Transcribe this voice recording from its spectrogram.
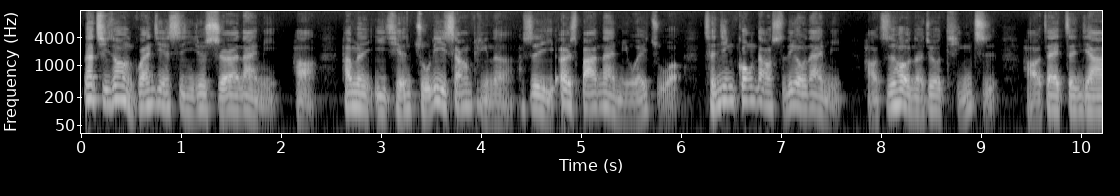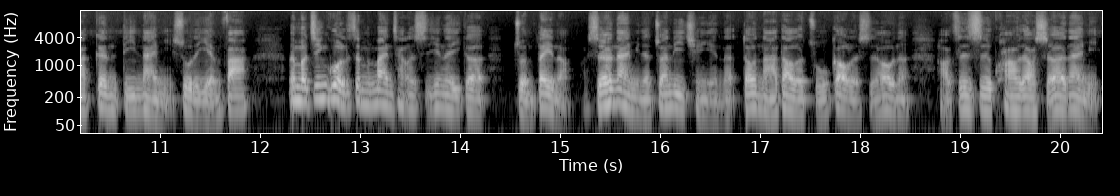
那其中很关键的事情就是十二纳米，好，他们以前主力商品呢是以二十八纳米为主哦，曾经攻到十六纳米，好之后呢就停止，好再增加更低纳米数的研发。那么经过了这么漫长的时间的一个准备呢，十二纳米的专利权也呢都拿到了足够的时候呢，好这是跨入到十二纳米。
